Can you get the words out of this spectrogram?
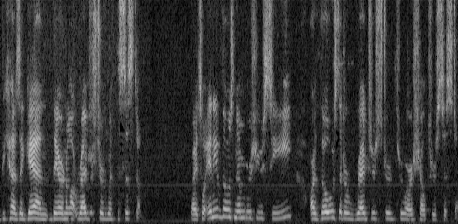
because again, they're not registered with the system. right? So any of those numbers you see are those that are registered through our shelter system.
